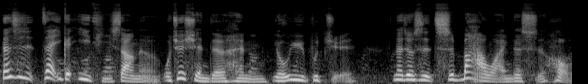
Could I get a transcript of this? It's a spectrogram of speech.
但是在一个议题上呢，我却选择很犹豫不决，那就是吃霸丸的时候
